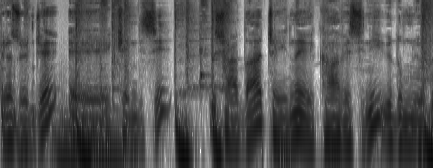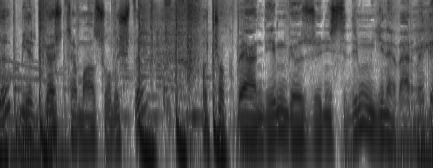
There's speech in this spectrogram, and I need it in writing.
Biraz önce e, kendisi dışarıda çayını kahvesini yudumluyordu. Bir göz teması oluştu. O çok beğendiğim gözlüğünü istedim yine vermedi.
